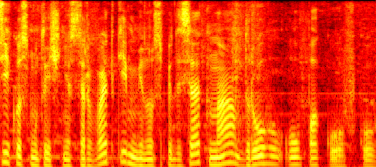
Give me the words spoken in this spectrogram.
Всі косметичні серветки мінус 50 на другу упаковку.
